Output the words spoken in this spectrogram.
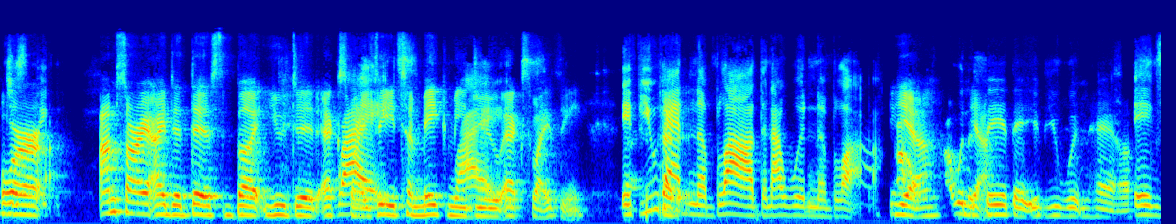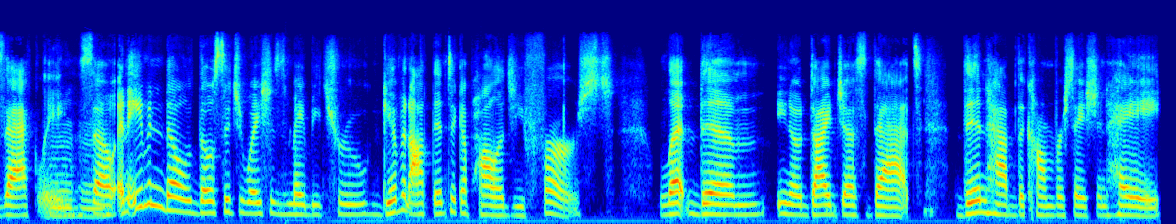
Or make- I'm sorry I did this, but you did XYZ Right. to make me do XYZ. If you that- hadn't a blah, then I wouldn't have blah. Yeah. I wouldn't have Yeah. said that if you wouldn't have. Exactly. Mhm. So, and even though those situations may be true, give an authentic apology first. Let them, you know, digest that, then have the conversation. Hey,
